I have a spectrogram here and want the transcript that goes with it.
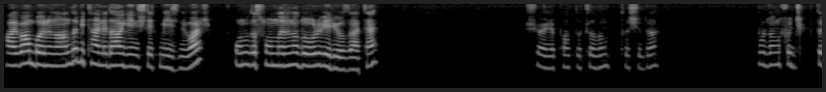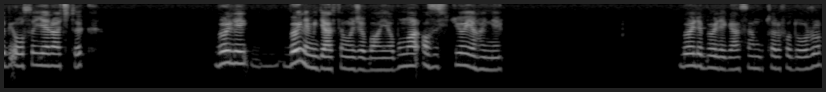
Hayvan barınağında bir tane daha genişletme izni var. Onu da sonlarına doğru veriyor zaten. Şöyle patlatalım taşı da. Buradan ufacık da bir olsa yer açtık. Böyle böyle mi gelsem acaba ya? Bunlar az istiyor ya hani. Böyle böyle gelsem bu tarafa doğru.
